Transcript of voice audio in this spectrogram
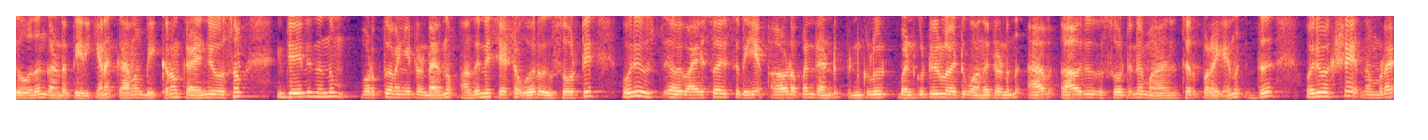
ഗൗതം കണ്ടെത്തിയിരിക്കുകയാണ്. കാരണം വിക്രം കഴിഞ്ഞ ദിവസം ജയിലിൽ നിന്നും പുറത്തിറങ്ങിയിട്ടുണ്ടായിരുന്നു. അതിനുശേഷം ഒരു റിസോർട്ടിൽ ഒരു വയസ്സായ സ്ത്രീയെ അതോടൊപ്പം രണ്ട് പെൺകുളി പെൺകുട്ടികളുമായിട്ട് വന്നിട്ടുണ്ടെന്ന് ആ ആ ഒരു റിസോർട്ടിന്റെ മാനേജർ പറയുകയാണ്. ഇത് ഒരുപക്ഷെ നമ്മുടെ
